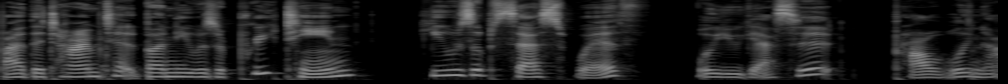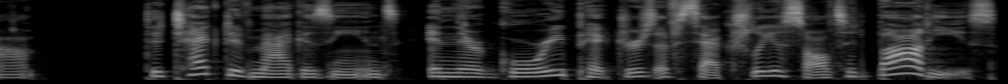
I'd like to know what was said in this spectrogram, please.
By the time Ted Bundy was a preteen, he was obsessed with, will you guess it? Probably not. Detective magazines and their gory pictures of sexually assaulted bodies.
